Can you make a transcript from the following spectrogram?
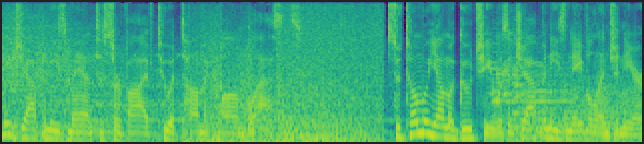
only Japanese man to survive two atomic bomb blasts. Tsutomu Yamaguchi was a Japanese naval engineer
